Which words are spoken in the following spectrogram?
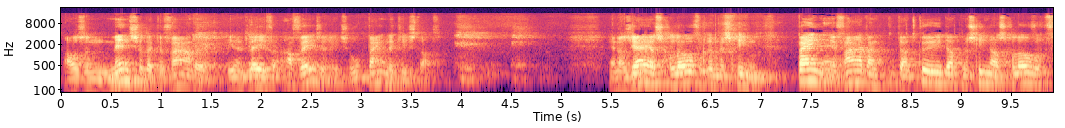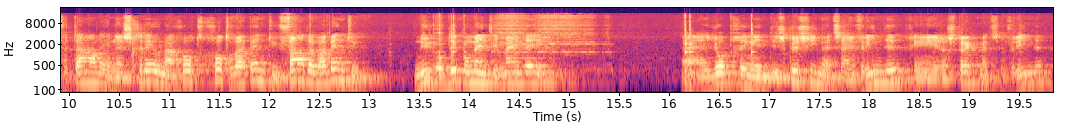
als een menselijke vader in het leven afwezig is? Hoe pijnlijk is dat? En als jij als gelovige misschien pijn ervaart, dan, dan kun je dat misschien als gelovige vertalen in een schreeuw naar God. God, waar bent u? Vader, waar bent u? Nu, op dit moment in mijn leven. En Job ging in discussie met zijn vrienden, ging in gesprek met zijn vrienden.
